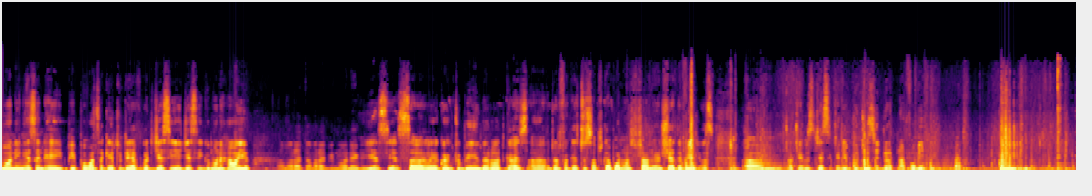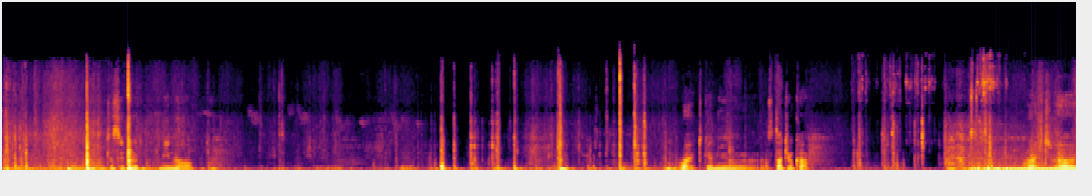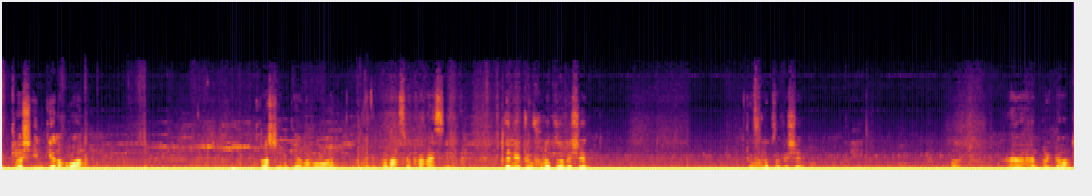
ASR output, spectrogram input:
morning S&A people. Once again today I've got Jesse. Here. Jesse good morning. How are you? I'm alright, I'm alright. Good morning. yes yes. So we're going to be in the road guys. Uh, don't forget to subscribe on our channel and share the videos. Um, okay Miss Jesse can you put your seatbelt now for me? Put your seatbelt with me now. Right can you start your car Right, uh, clutch in gear number one. Clutch in gear number one. You balance your car nicely. Then you do full observation. Do full observation. Four, five. Uh, handbrake down.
